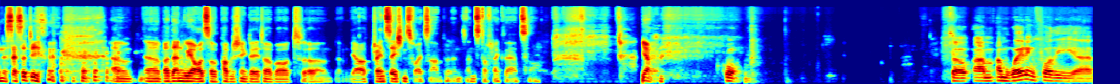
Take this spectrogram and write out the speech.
necessity. um, but then we are also publishing data about yeah train stations, for example, and, and stuff like that. So yeah. Cool. So um, I'm waiting for the uh,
